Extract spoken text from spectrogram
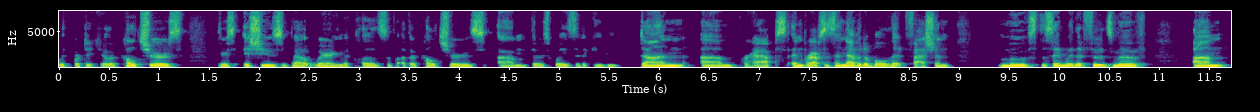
with particular cultures. There's issues about wearing the clothes of other cultures. Um, there's ways that it can be done, um, perhaps, and perhaps it's inevitable that fashion moves the same way that foods move. Um,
